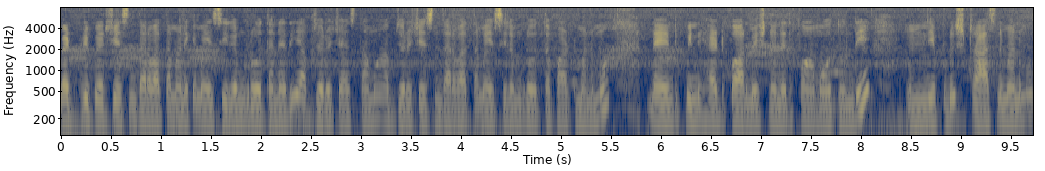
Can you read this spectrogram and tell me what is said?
బెడ్ ప్రిపేర్ చేసిన తర్వాత మనకి మైసీలియం గ్రోత్ అనేది అబ్జర్వ్ చేస్తాము. అబ్జర్వ్ చేసిన తర్వాత మైసీలియం గ్రోత్తో పాటు మనము నైన్టీ పిన్ హెడ్ ఫార్మేషన్ అనేది ఫామ్ అవుతుంది. ఇప్పుడు స్ట్రాస్ని మనము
